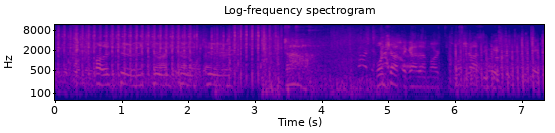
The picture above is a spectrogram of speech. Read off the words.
Singapore main. Oh, there's two, there's two, No, there's actually, I two, don't want there's two. Ah. One shot, the guy that marked. One shot. CKT, CKT.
